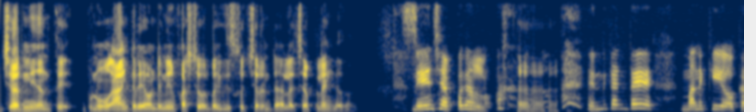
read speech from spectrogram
జర్నీ అంతే. ఇప్పుడు నువ్వు యాంకర్ ఏమంటే నేను ఫస్ట్ ఎవరు పైకి తీసుకొచ్చారంటే అలా చెప్పలేం కదా. నేను చెప్పగలను. ఎందుకంటే మనకి ఒక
